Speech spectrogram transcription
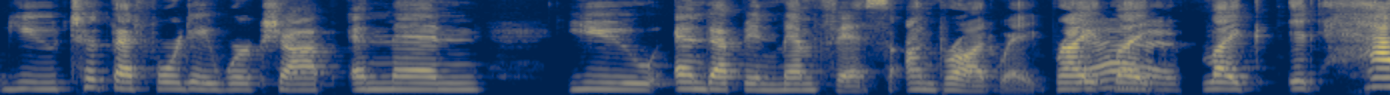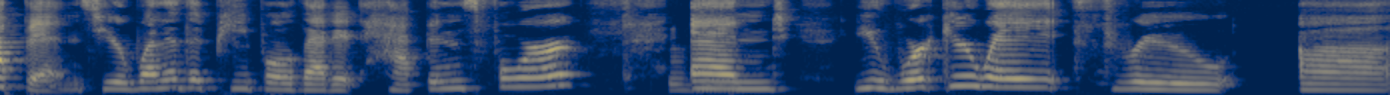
you took that 4-day workshop and then you end up in Memphis on Broadway, right? Yes. Like like it happens. You're one of the people that it happens for mm-hmm. and you work your way through uh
